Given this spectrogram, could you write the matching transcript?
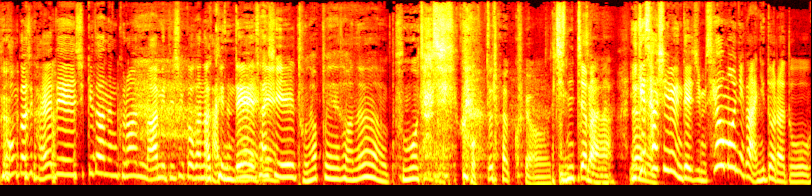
병원까지 가야 돼 싶기도 하는 그런 마음이 드실 것 같은 아 같은데. 근데 예. 사실 돈 앞에서는 부모 자식이 없더라고요. 진짜, 많아. 이게 네. 사실 근데 지금 새어머니가 아니더라도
